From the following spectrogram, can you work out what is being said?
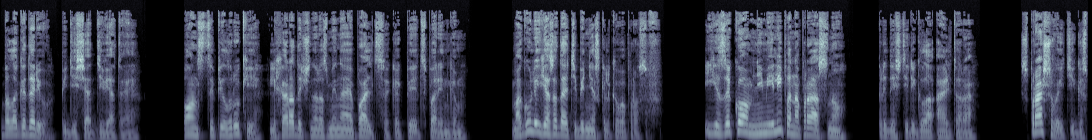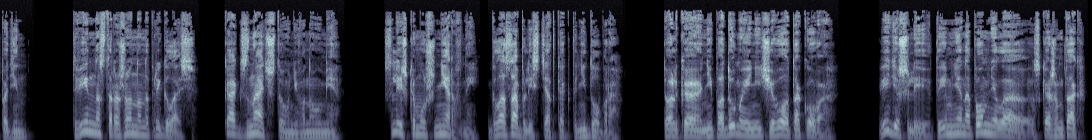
«Благодарю, 59-я». Он сцепил руки, лихорадочно разминая пальцы, как перед спаррингом. «Могу ли я задать тебе несколько вопросов?» «Языком не мели понапрасну», — предостерегла Альтера. «Спрашивайте, господин». Твин настороженно напряглась. Как знать, что у него на уме? Слишком уж нервный, глаза блестят как-то недобро. Только не подумай ничего такого. Видишь ли, ты мне напомнила, скажем так,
